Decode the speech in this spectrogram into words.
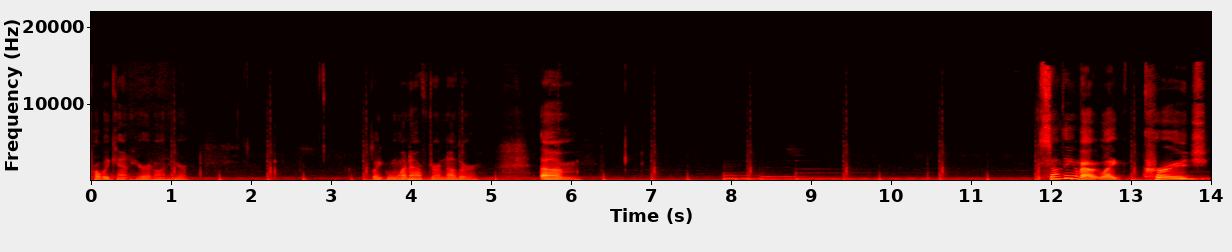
Probably can't hear it on here. It's like one after another. Um. Something about like courage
